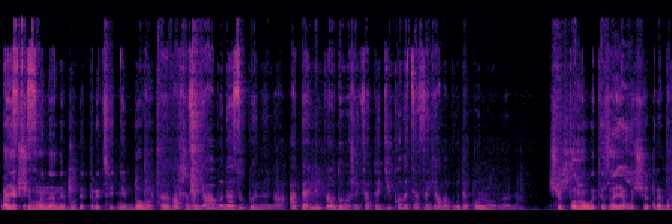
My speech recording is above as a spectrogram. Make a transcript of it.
А якщо в мене не буде 30 днів вдома, Е, Ваша заява буде зупинена, а термін продовжиться тоді, коли ця заява буде поновлена. Щоб поновити заяву, що треба?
